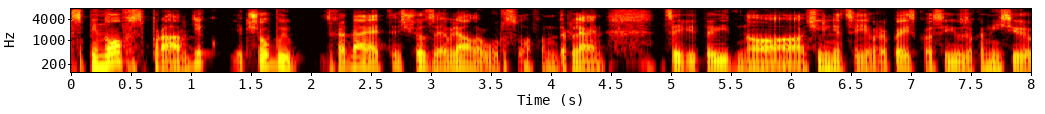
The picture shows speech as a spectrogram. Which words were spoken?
спін-офф. Справді, якщо ви згадаєте, що заявляла Урсула фон дер Ляйн, це відповідно очільниця Європейського союзу комісії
